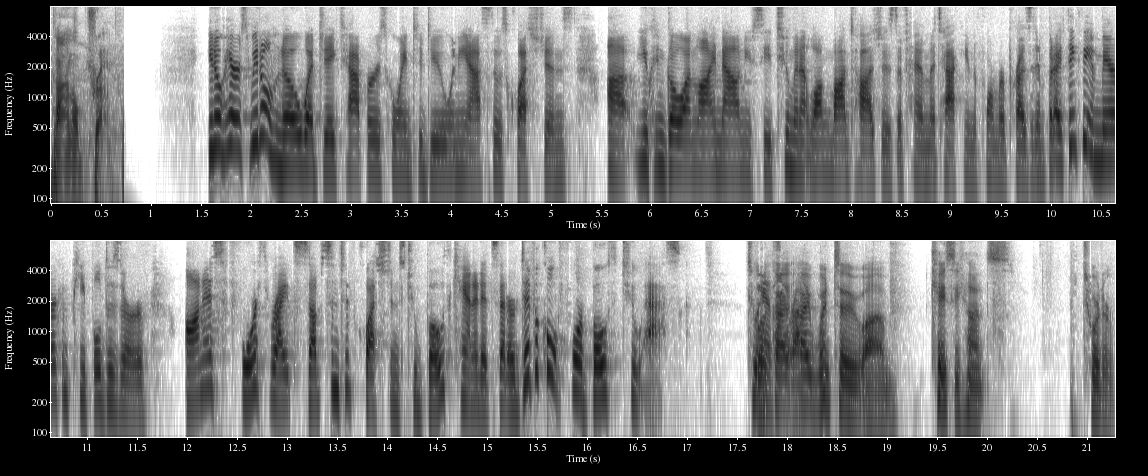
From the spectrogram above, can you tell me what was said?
Donald Trump. You know, Harris, we don't know what Jake Tapper is going to do when he asks those questions. Uh, you can go online now and you see two minute long montages of him attacking the former president. But I think the American people deserve honest, forthright, substantive questions to both candidates that are difficult for both to ask. To Look, answer, I, I, went to um, Kasie Hunt's Twitter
